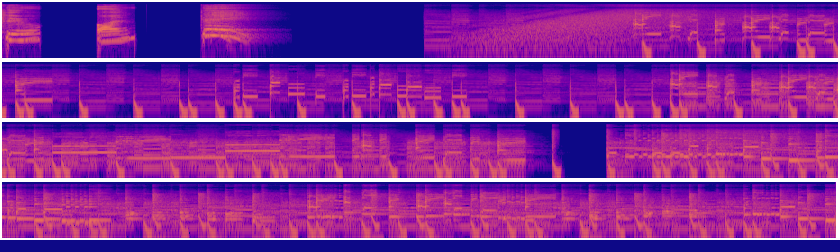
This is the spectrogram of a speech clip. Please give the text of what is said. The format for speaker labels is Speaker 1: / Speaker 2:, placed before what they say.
Speaker 1: two, one,
Speaker 2: Thank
